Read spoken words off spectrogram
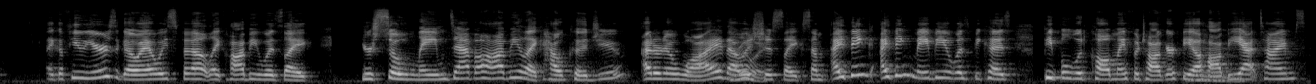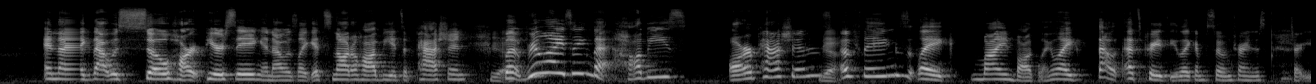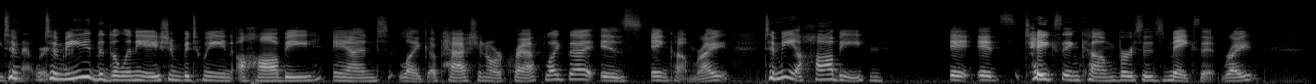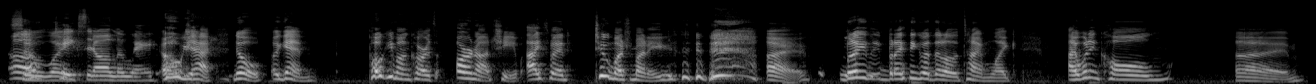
like a few years ago, I always felt like hobby was like you're so lame to have a hobby. Like, how could you? I don't know why. That was just like some. I think I think maybe it was because people would call my photography a hobby Mm. at times, and like that was so heart piercing. And I was like, it's not a hobby, it's a passion. Yeah. But realizing that hobbies are passions Yeah. of things, like mind boggling. Like that that's crazy. Like I'm so I'm trying to start using to, that word. to more. me the delineation between a hobby and like a passion or a craft like that is income right to me a hobby Mm. it it's takes income versus makes it right oh, like takes it all away. oh yeah no again pokemon cards are not cheap i spend too much money uh, but i but i think about that all the time like i wouldn't call um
